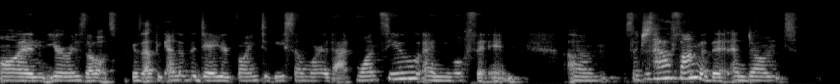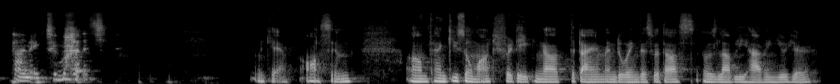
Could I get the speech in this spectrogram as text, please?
on your results because at the end of the day, you're going to be somewhere that wants you and you will fit in. Um, so just have fun with it and don't panic too much. Okay, awesome. Um, thank you so much for taking out the time and doing this with us. It was lovely having you here.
